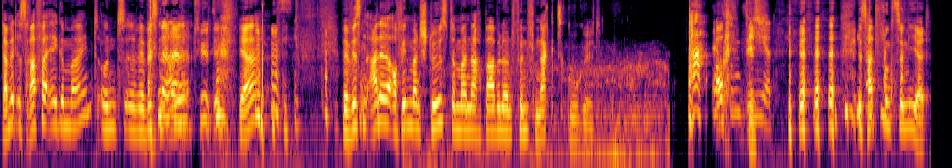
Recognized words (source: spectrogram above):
Damit ist Raphael gemeint und äh, wir wissen alle, Natürlich. ja, wir wissen alle, auf wen man stößt, wenn man nach Babylon 5 nackt googelt. Auch Funktioniert. Es hat funktioniert.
